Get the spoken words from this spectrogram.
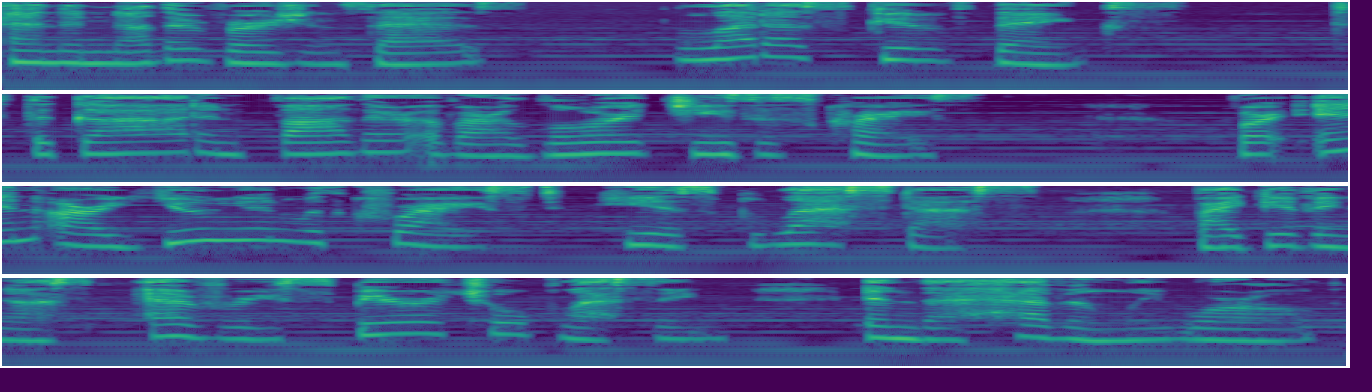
And another version says, Let us give thanks to the God and Father of our Lord Jesus Christ. For in our union with Christ, He has blessed us by giving us every spiritual blessing in the heavenly world.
